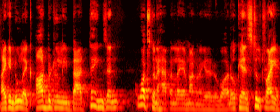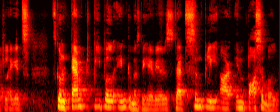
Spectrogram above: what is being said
I can do like arbitrarily bad things and what's going to happen? Like I'm not going to get a reward. Okay, I'll still try it. Like it's it's going to tempt people into misbehaviors that simply are impossible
